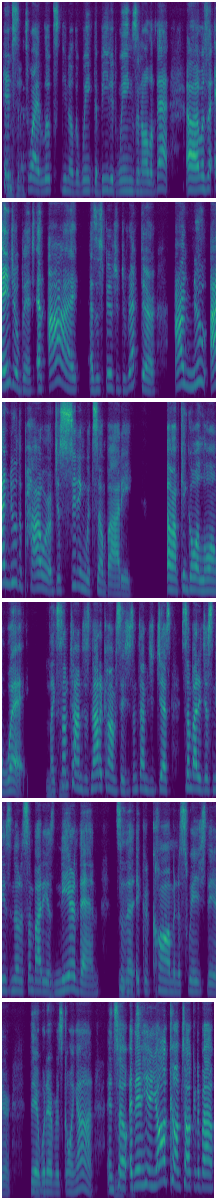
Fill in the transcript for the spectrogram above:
Hence, mm-hmm. that's why it looks, you know, the wing, the beaded wings, and all of that. Uh, it was an angel bench, and I, as a spiritual director, I knew I knew the power of just sitting with somebody um, can go a long way. Mm-hmm. Like sometimes it's not a conversation. Sometimes you just somebody just needs to know that somebody is near them so mm-hmm. that it could calm and assuage their their mm-hmm. whatever is going on. And mm-hmm. so, and then here y'all come talking about,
